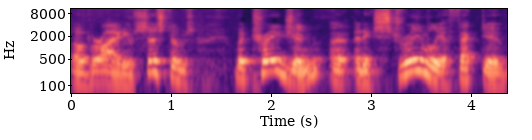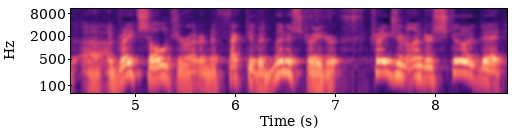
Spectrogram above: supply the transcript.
a variety of systems. But Trajan, an extremely effective, uh, a great soldier and an effective administrator, Trajan understood that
